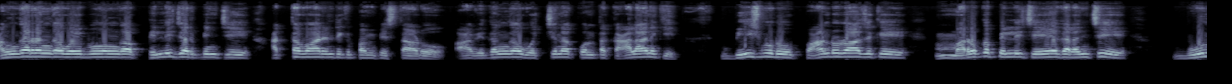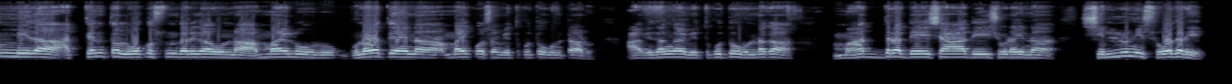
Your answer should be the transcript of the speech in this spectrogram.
అంగరంగ వైభవంగా పెళ్ళి జరిపించి అత్తవారింటికి పంపిస్తాడు. ఆ విధంగా వచ్చిన కొంతకాలానికి భీష్ముడు పాండురాజుకి మరొక పెళ్ళి చేయదలంచి భూమి మీద అత్యంత లోకసుందరిగా ఉన్న అమ్మాయిలు గుణవతి అయిన అమ్మాయి కోసం వెతుకుతూ ఉంటాడు. ఆ విధంగా వెతుకుతూ ఉండగా మాద్రదేశాధీశుడైన శల్లుని సోదరి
